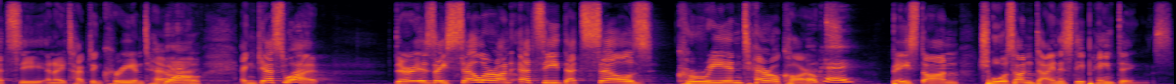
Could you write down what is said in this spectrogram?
etsy and i typed in korean tarot Yeah. and guess What? what there is a seller on Etsy that sells Korean tarot cards. Okay. Based on Joseon Dynasty paintings.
